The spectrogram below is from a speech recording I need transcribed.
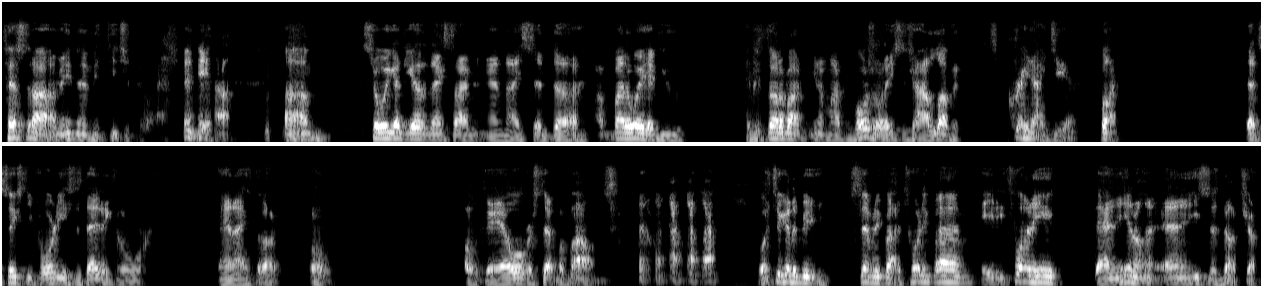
tested out. I mean, and he teaches the class. yeah. Um, so we got together the next time, and I said, uh, by the way, have you have you thought about you know my proposal? He says, yeah, I love it. It's a great idea, but that 60-40, he says that ain't gonna work. And I thought, oh, okay, I overstepped my bounds. What's it gonna be? 75 25, 80 20, and, you know, and he says, no, Chuck,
